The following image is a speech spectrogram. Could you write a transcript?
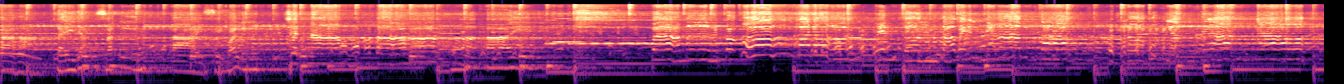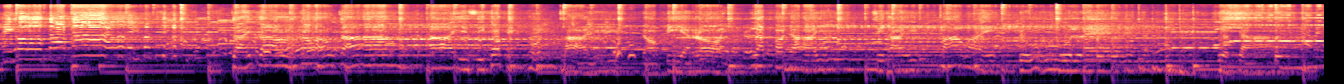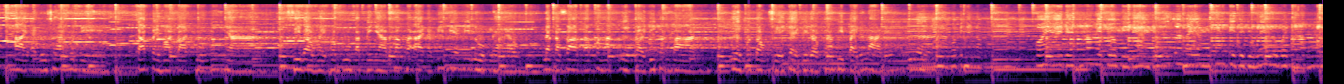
ถ้าหากใจยังสะอื้นตายสิขอลืนเช็ดน้ำตาฟ้ามืดก็คงบ่โดนเป็นจนตา ดอกเบี้ยร้อยลัดก็ได้ สิไทยมาไว้ดูแลเดือดจาอายอนุชาคนนี้ กลับไปหอดบานภูน้องยาสิเบาให้พ่อภูกับแม่ยาฟังว่าอายน่ะมีเมียมีลูกแล้ว แล้วก็ฝากกับมหักเอื้อก่อยอยู่ทั้งบานเอื้อก็ต้องเสียใจไปดอกข้างที่ไปนั่นล่ะเด้อว่าเป็นยังไง ให้อายเดินทางให้โชคดีได้เด้อส่วนไปยังมีตั้งปีจะดูแลลูกไว้ถาม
